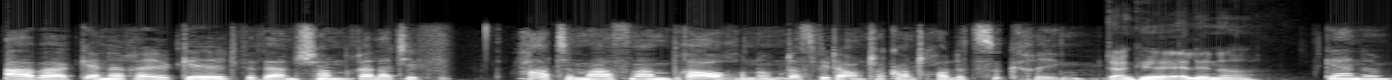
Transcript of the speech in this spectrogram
Aber generell gilt, wir werden schon relativ harte Maßnahmen brauchen, um das wieder unter Kontrolle zu kriegen. Danke, Elena. Gerne.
